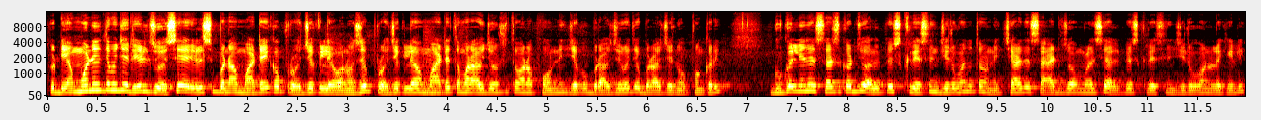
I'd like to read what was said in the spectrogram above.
તો ડેમોની તમે જે રીલ્સ જોઈશે રીલ્સ બનાવવા માટે એક પ્રોજેક્ટ લેવાનો છે. પ્રોજેક્ટ લેવા માટે તમારે આવી જવાનું છે તમારા ફોનની જે બ્રાઉઝર હોય છે બ્રાઉઝરને ઓપન કરી. ગૂગલની અંદર સર્ચ કરજો અલ્પેશ ક્રિએશન જીરો વન તો તમને નીચે આ સાઇટ જોવા મળશે. અલ્પેશ ક્રિએશન જીરો વન લખેલી.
